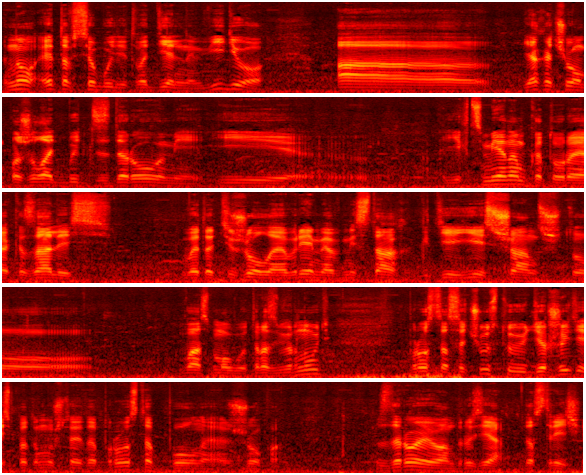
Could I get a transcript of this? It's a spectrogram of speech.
Но это все будет в отдельном видео. А я хочу вам пожелать быть здоровыми и яхтсменам, которые оказались в это тяжелое время в местах, где есть шанс, что вас могут развернуть. Просто сочувствую, держитесь, потому что это просто полная жопа. Здоровья вам, друзья. До встречи.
